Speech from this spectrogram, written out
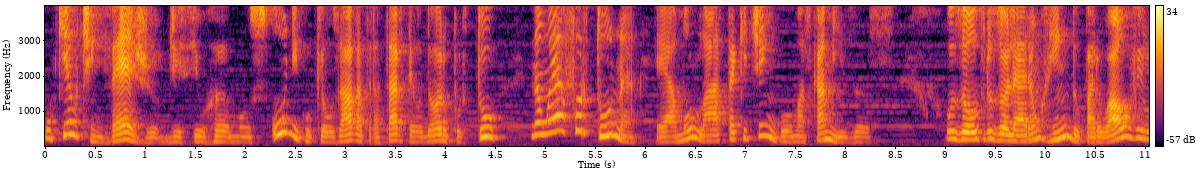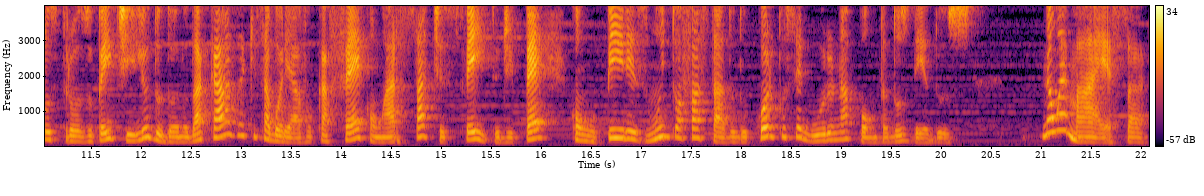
O que eu te invejo, disse o Ramos, único que ousava tratar Teodoro por tu, não é a fortuna, é a mulata que te engoma as camisas. Os outros olharam rindo para o alvo e lustroso peitilho do dono da casa, que saboreava o café com ar satisfeito de pé, com o pires muito afastado do corpo seguro na ponta dos dedos. Não é má essa,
